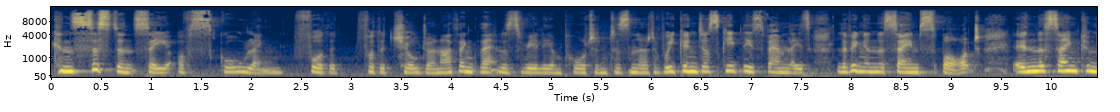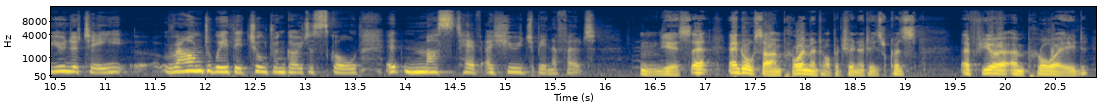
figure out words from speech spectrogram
consistency of schooling for the for the children. I think that is really important, isn't it? If we can just keep these families living in the same spot, in the same community, around where their children go to school, it must have a huge benefit. Mm, yes, and, and also employment opportunities because if you're employed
